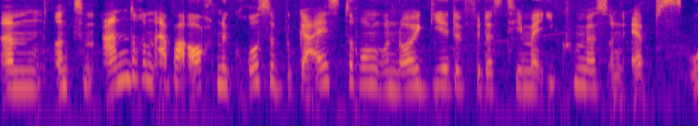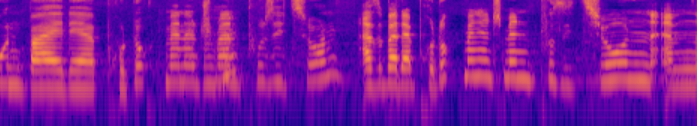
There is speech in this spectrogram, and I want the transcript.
Ähm, und zum anderen aber auch eine große Begeisterung und Neugierde für das Thema E-Commerce und Apps. Und bei der Produktmanagement-Position? Mhm. Also bei der Produktmanagement-Position ähm,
